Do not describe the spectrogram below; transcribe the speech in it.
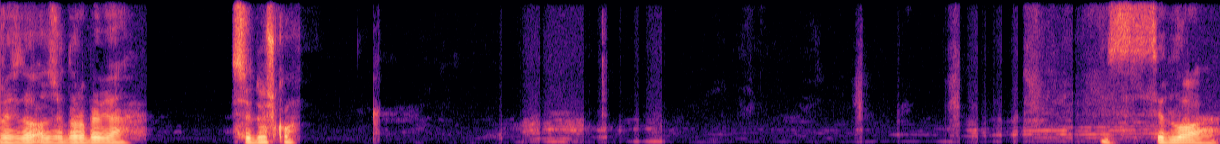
Друзі, отже, доробив я сідушку. Сідло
